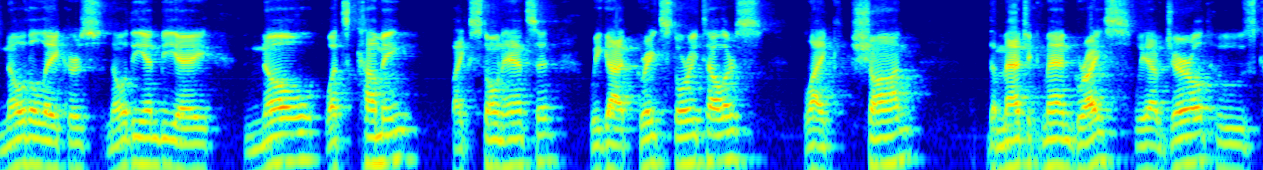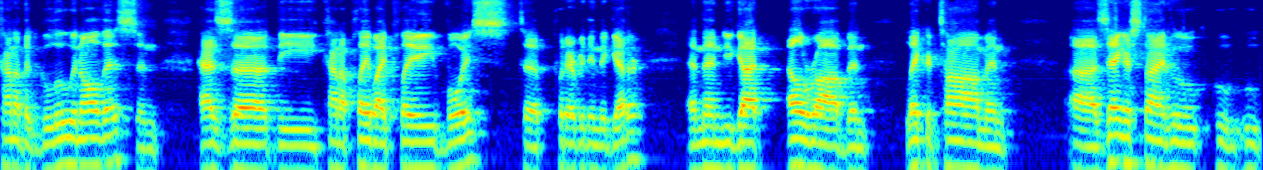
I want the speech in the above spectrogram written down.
know the Lakers, know the NBA, know what's coming, like Stone Hansen. We got great storytellers like Sean, the Magic Man Grice. We have Gerald, who's kind of the glue in all this and has uh, the kind of play-by-play voice to put everything together. And then you got L. Rob and Laker Tom and uh, Zangerstein, who, who who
